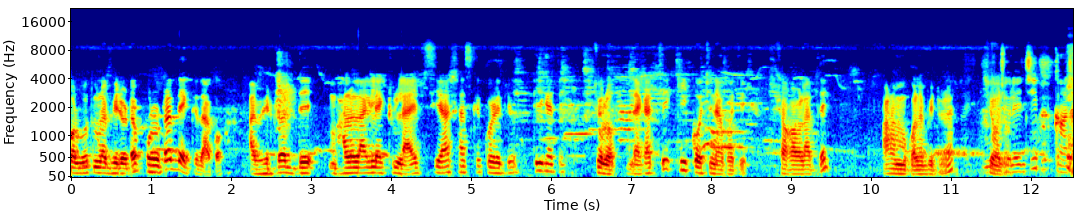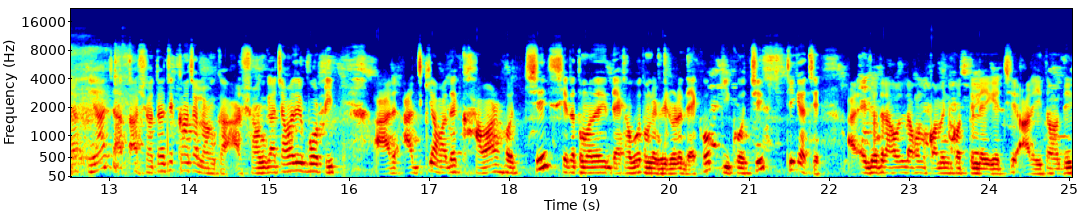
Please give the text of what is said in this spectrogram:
করব। তোমরা ভিডিওটা পুরোটা দেখতে থাকো। আর ভিডিওটা ভালো লাগলে একটু লাইভ শেয়ার সাবস্ক্রাইব করে দিও। ঠিক আছে? চলো, দেখাচ্ছি কী করছি না করছি সকালবেলাতে। আরম্ভ করলাম ভিডিওটা। চলো চলে এসেছি কাঁচা পেঁয়াজ আর তার সাথে আছে কাঁচা লঙ্কা। আর সঙ্গে আছে আমাদের বটি। আর আজকে আমাদের খাবার হচ্ছে সেটা তোমাদের দেখাবো তোমরা ভিডিওটা দেখো কি করছি ঠিক আছে? আর এই যদি রাহুল এখন কমেন্ট করতে লেগে গেছে আর এই তো আমাদের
